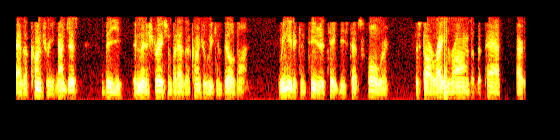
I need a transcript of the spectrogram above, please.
as a country, not just the administration, but as a country, we can build on. We need to continue to take these steps forward to start righting wrongs of the past, start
